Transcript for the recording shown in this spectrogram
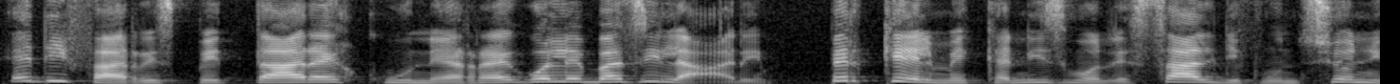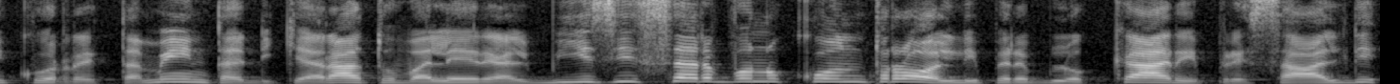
e di far rispettare alcune regole basilari. Perché il meccanismo dei saldi funzioni correttamente, ha dichiarato Valeria Albisi, servono controlli per bloccare i presaldi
